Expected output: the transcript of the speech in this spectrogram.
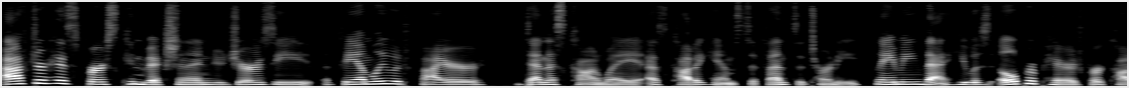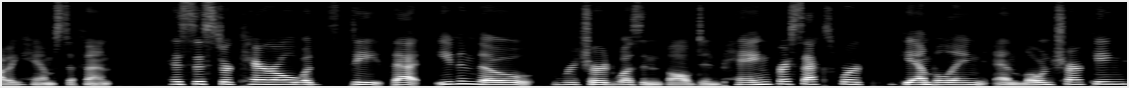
After his first conviction in New Jersey, the family would fire Dennis Conway as Cottingham's defense attorney, claiming that he was ill prepared for Cottingham's defense. His sister Carol would state that even though Richard was involved in paying for sex work, gambling, and loan sharking,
